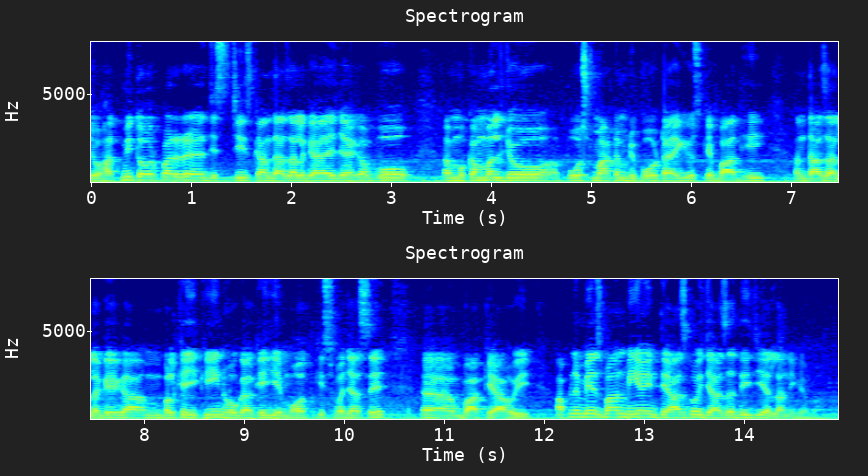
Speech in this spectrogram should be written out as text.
जो हतमी तौर पर जिस चीज़ का अंदाज़ा लगाया जाएगा, वो मुकम्मल जो पोस्टमार्टम रिपोर्ट आएगी, उसके बाद ही अंदाज़ा लगेगा। बल्कि यकीन होगा कि ये मौत किस वजह से वाक़ हुई। अपने मेज़बान मियाँ इम्तियाज़ को इजाज़त दीजिए, अल्लाह निगेबान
